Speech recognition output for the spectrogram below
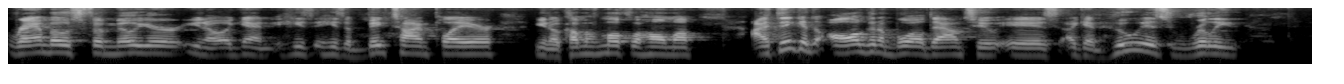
Rambo's familiar. You know, again, he's he's a big time player. You know, coming from Oklahoma. I think it's all going to boil down to is again who is really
